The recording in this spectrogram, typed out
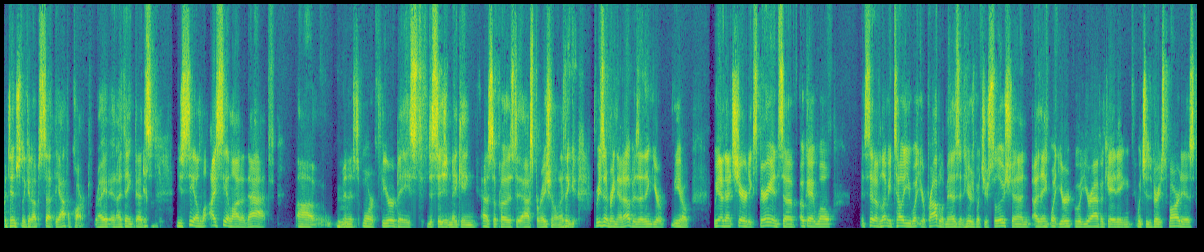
potentially could upset the apple cart right and i think that's yeah. you see a lot i see a lot of that uh, mm-hmm. and it's more fear-based decision making as opposed to aspirational and i think the reason i bring that up is i think you're you know we have that shared experience of okay well instead of let me tell you what your problem is and here's what your solution i think what you're what you're advocating which is very smart is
